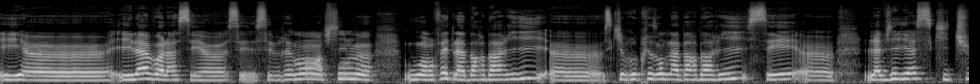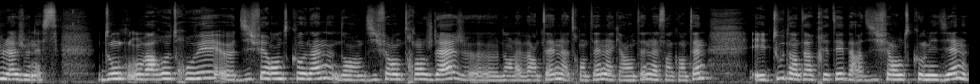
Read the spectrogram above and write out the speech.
Et, et là, voilà, c'est vraiment un film où en fait la barbarie, ce qui représente la barbarie, c'est la vieillesse qui tue la jeunesse. Donc on va retrouver différentes Conan dans différentes tranches d'âge, euh, dans la vingtaine, la trentaine, la quarantaine, la cinquantaine, et tout interprété par différentes comédiennes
